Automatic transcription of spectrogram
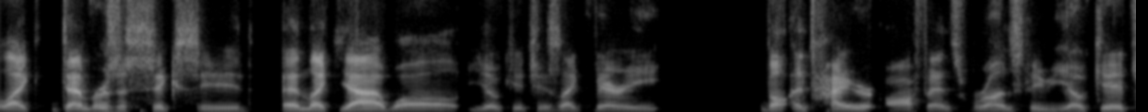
like Denver's a six seed, and like yeah, while Jokic is like very, the entire offense runs through Jokic.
